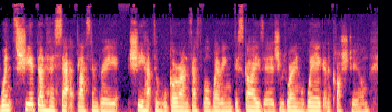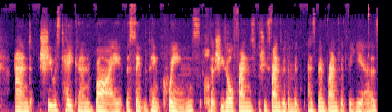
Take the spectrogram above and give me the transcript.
Once she had done her set at Glastonbury, she had to go around the festival wearing disguises. She was wearing a wig and a costume, and she was taken by the Saint the Pink Queens that she's all friends. She's friends with and has been friends with for years.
